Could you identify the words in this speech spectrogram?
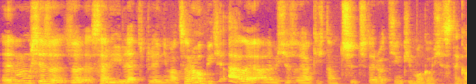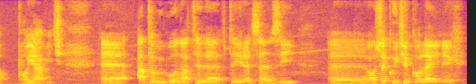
E, Myślę, że, że serii Let's Play nie ma co robić, ale, ale myślę, że jakieś tam 3-4 odcinki mogą się z tego pojawić. E, a to by było na tyle w tej recenzji. E, oczekujcie kolejnych.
